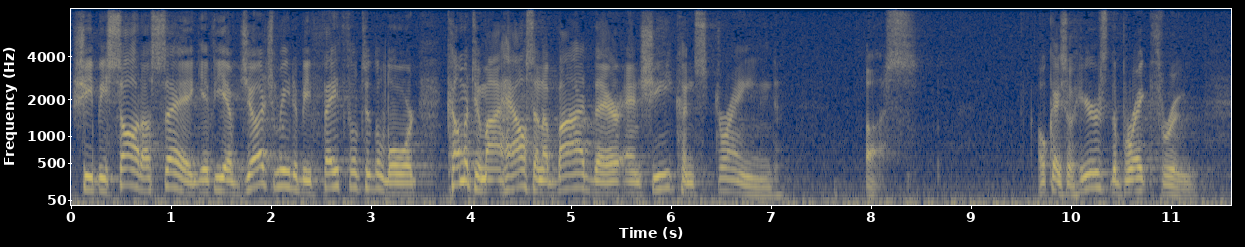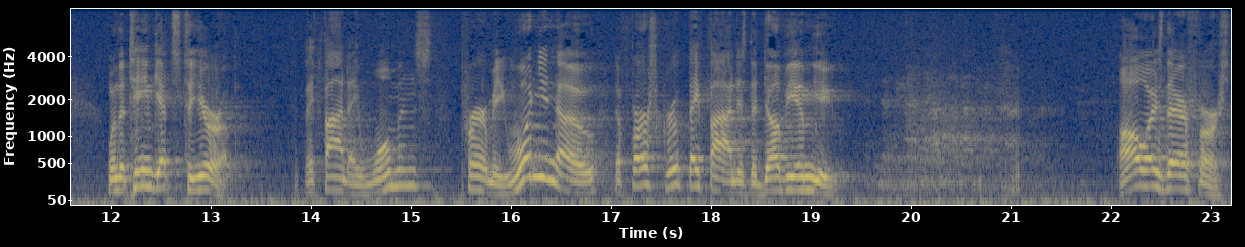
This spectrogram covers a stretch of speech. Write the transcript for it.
she besought us, saying, If ye have judged me to be faithful to the Lord, come into my house and abide there. And she constrained us. Okay, so here's the breakthrough. When the team gets to Europe, they find a woman's prayer meeting. Wouldn't you know, the first group they find is the WMU. Always there first.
